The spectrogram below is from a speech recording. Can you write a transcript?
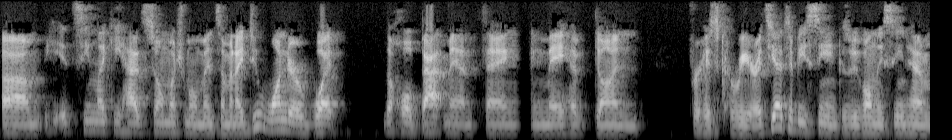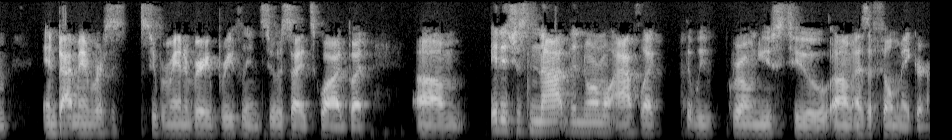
um, it seemed like he had so much momentum, and I do wonder what the whole Batman thing may have done for his career. It's yet to be seen because we've only seen him in Batman versus Superman and very briefly in Suicide Squad, but um, it is just not the normal Affleck that we've grown used to um, as a filmmaker.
